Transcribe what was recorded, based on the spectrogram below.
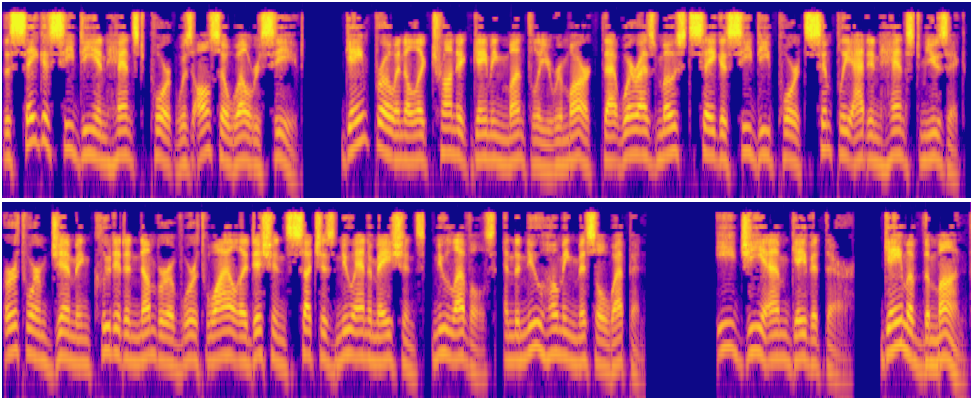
The Sega CD enhanced port was also well received. GamePro and Electronic Gaming Monthly remarked that whereas most Sega CD ports simply add enhanced music, Earthworm Jim included a number of worthwhile additions such as new animations, new levels, and the new homing missile weapon. EGM gave it their «Game of the Month»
